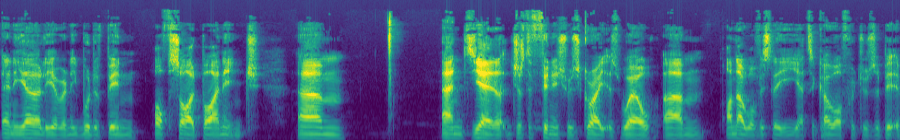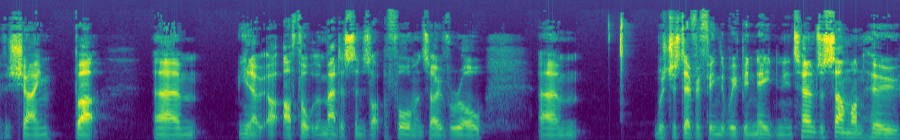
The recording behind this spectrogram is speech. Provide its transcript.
any earlier, and he would have been offside by an inch. Um, and yeah, just the finish was great as well. Um, I know obviously he had to go off, which was a bit of a shame, but um, you know, I, I, thought that Maddison's like performance overall, um, was just everything that we've been needing in terms of someone who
